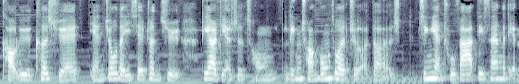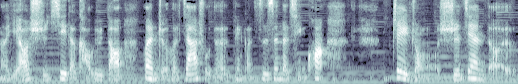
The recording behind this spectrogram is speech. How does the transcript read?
考虑科学研究的一些证据，第二点是从临床工作者的经验出发，第三个点呢也要实际的考虑到患者和家属的那个自身的情况。这种实践的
